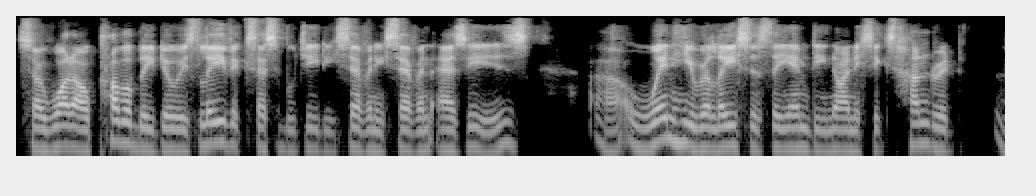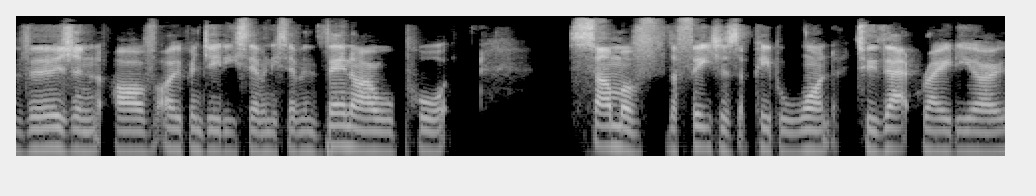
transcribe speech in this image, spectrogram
So, what I'll probably do is leave Accessible GD77 as is. Uh, when he releases the MD9600 version of OpenGD77, then I will port some of the features that people want to that radio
